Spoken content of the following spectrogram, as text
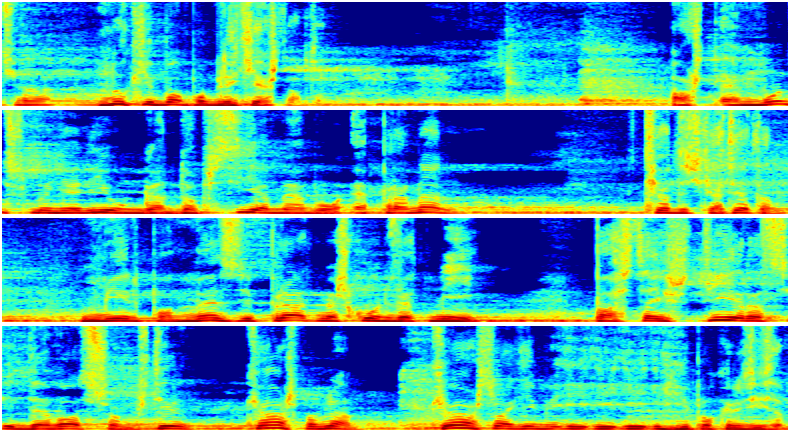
që nuk i bën publikisht, a kupton. Ashtë e mundshme njeriu nga dobësia me bo, e pranon, kjo diçka tjetër, mirëpo, mezi pret me shku në vetmi, pastaj shtiret si i devotshëm, shtiret, kjo është problem, kjo është reagimi i, i, i, i hipokrizisë.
